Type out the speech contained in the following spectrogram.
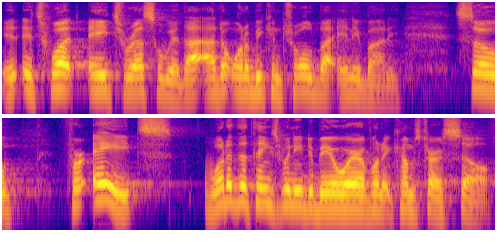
It's what eights wrestle with. I don't want to be controlled by anybody. So, for eights, what are the things we need to be aware of when it comes to ourselves?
